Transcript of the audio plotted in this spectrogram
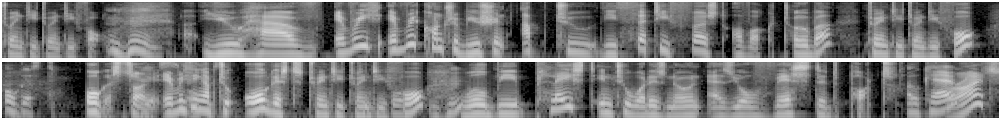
2024. Uh, you have every every contribution up to the 31st of October, 2024. August. August, sorry. Yes, Everything up to August 2024 will be placed into what is known as your vested pot. Okay. All right?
